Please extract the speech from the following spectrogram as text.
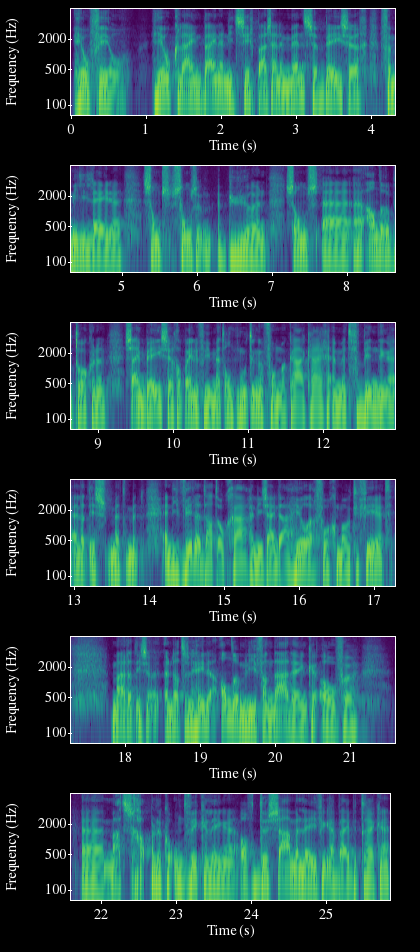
heel veel heel klein, bijna niet zichtbaar, zijn er mensen bezig, familieleden, soms, soms buren, soms uh, andere betrokkenen, zijn bezig op een of andere manier met ontmoetingen voor elkaar krijgen en met verbindingen. En, dat is met, met, en die willen dat ook graag en die zijn daar heel erg voor gemotiveerd. Maar dat is, en dat is een hele andere manier van nadenken over uh, maatschappelijke ontwikkelingen of de samenleving erbij betrekken.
